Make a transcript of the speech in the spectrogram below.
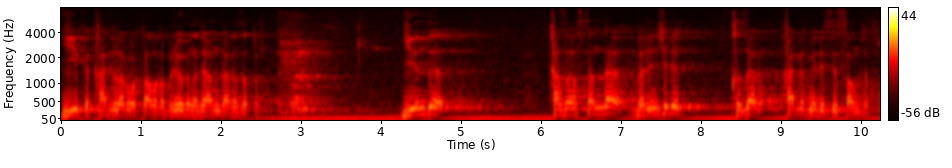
екі қарилар орталығы біреуі мына жандарыңызда тұр енді қазақстанда бірінші рет қыздар қарилық медресесі салынып жатыр.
